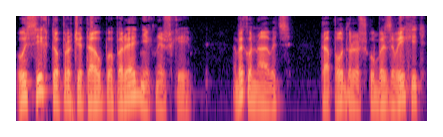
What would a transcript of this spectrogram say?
Усі, хто прочитав попередні книжки, виконавець та подорож у безвихідь,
